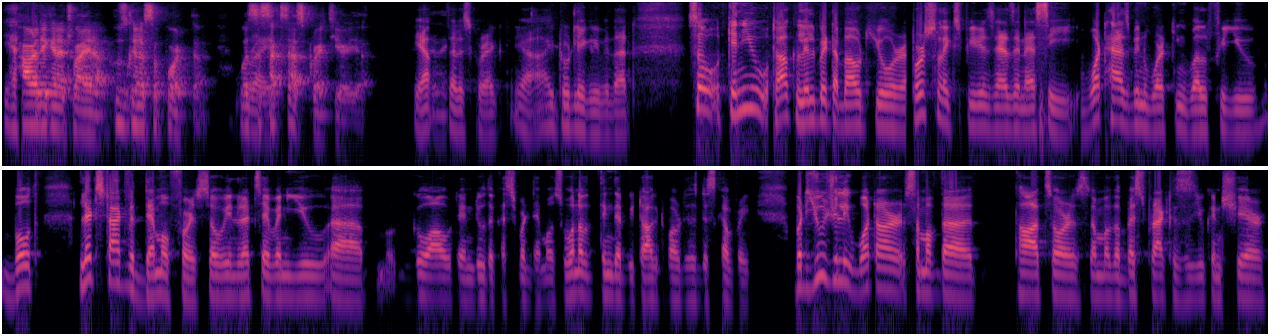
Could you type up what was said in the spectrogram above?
Yeah. How are they going to try it out? Who's going to support them? What's the success criteria? Yeah that is correct. Yeah i totally agree with that. So can you talk a little bit about your personal experience as an se what has been working well for you? Both let's start with demo first. So in, let's say when you uh, go out and do the customer demos one of the things that we talked about is discovery. But usually what are some of the thoughts or some of the best practices you can share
